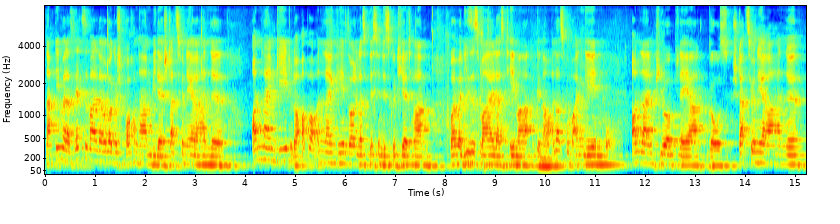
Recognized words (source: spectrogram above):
Nachdem wir das letzte Mal darüber gesprochen haben, wie der stationäre Handel online geht oder ob er online gehen soll, das ein bisschen diskutiert haben, wollen wir dieses Mal das Thema genau andersrum angehen. Online Pure Player goes stationärer Handel.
